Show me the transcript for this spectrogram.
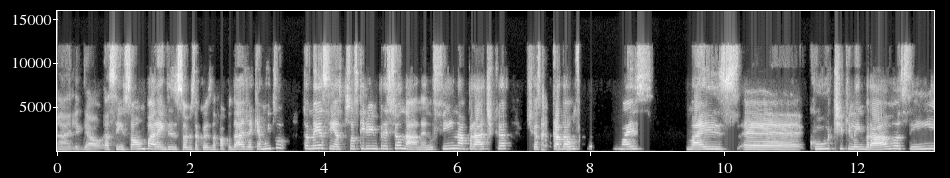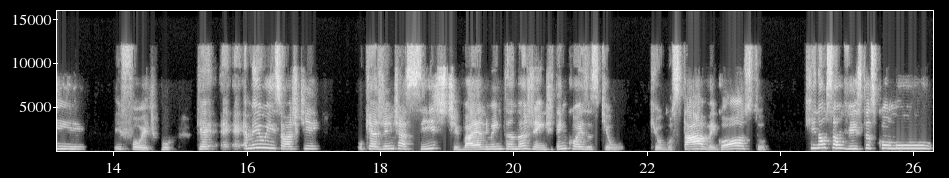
Ah, legal. Assim, só um parêntese sobre essa coisa da faculdade, é que é muito, também assim, as pessoas queriam impressionar, né? No fim, na prática, acho que cada um mais, mais é, cult que lembrava, assim, e, e foi, tipo, que é, é, é meio isso, eu acho que o que a gente assiste vai alimentando a gente. Tem coisas que eu, que eu gostava e gosto que não são vistas como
